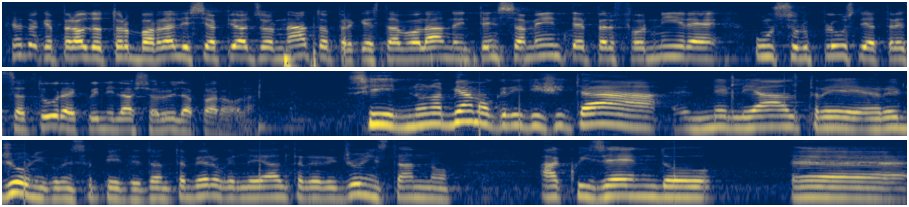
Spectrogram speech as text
Credo che però il dottor Borrelli sia più aggiornato perché sta volando intensamente per fornire un surplus di attrezzatura e quindi lascio a lui la parola. Sì, non abbiamo criticità nelle altre regioni, come sapete, tant'è vero che le altre regioni stanno acquisendo eh,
